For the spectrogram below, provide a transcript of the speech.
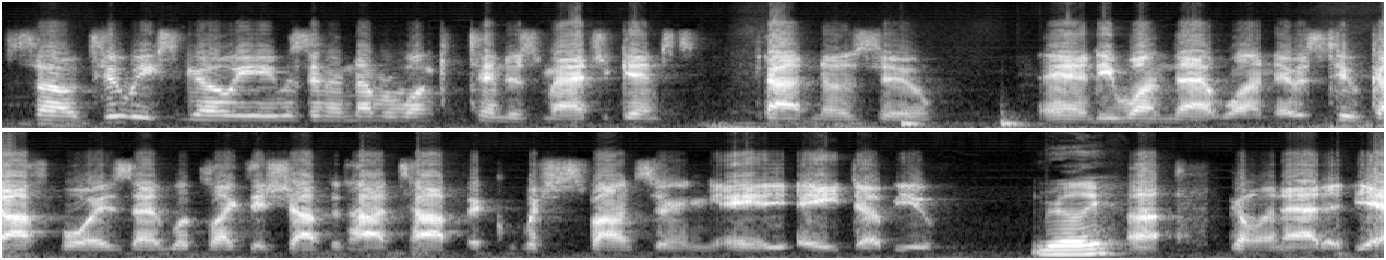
So two weeks ago, he was in a number one contenders match against God knows who, and he won that one. It was two goth boys that looked like they shopped at Hot Topic, which is sponsoring AEW. Really? Uh, going at it, yeah,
